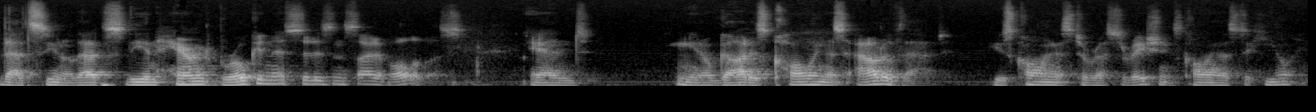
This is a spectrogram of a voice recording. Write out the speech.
that's, you know, that's the inherent brokenness that is inside of all of us. And, you know, God is calling us out of that. He's calling us to restoration. He's calling us to healing.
